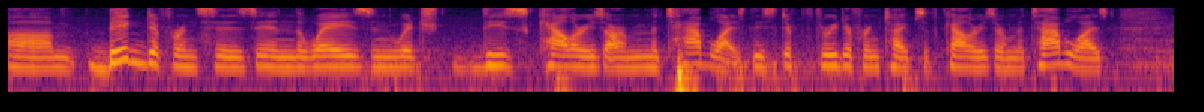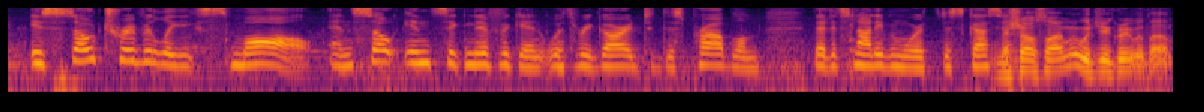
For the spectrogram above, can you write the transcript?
um, big differences in the ways in which these calories are metabolized, these diff three different types of calories are metabolized, is so trivially small and so insignificant with regard to this problem that it's not even worth discussing. Michelle Simon, would you agree with that?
